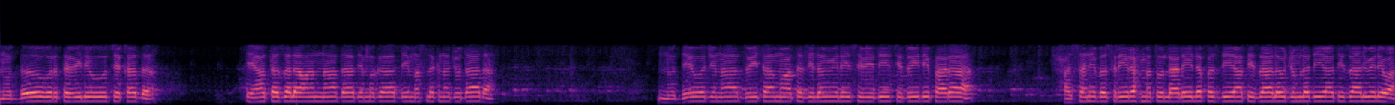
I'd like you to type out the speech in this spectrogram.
نو د ورته ویلو چې قد اعتزل عنا دا د مګه د مسلک نه جدا ده نو دیو جنا دوی ته معتزله ویلې سوي دي چې دوی د پاره حسن بصری رحمت الله علیه لفظ دی اعتزال او جمله دی اعتزال ویلې وه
